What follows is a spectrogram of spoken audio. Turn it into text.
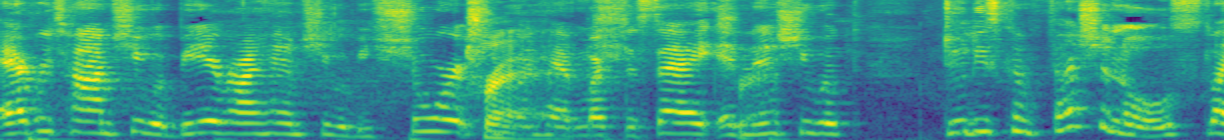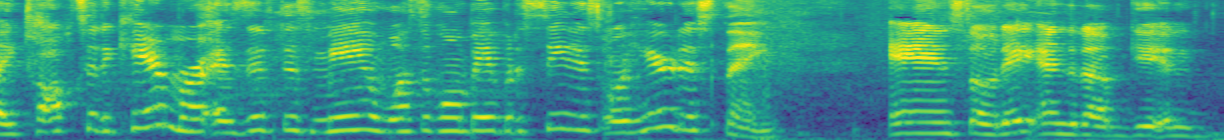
every time she would be around him, she would be short. Trash. She wouldn't have much to say, Trash. and then she would do these confessionals, like talk to the camera as if this man wasn't going to be able to see this or hear this thing. And so they ended up getting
